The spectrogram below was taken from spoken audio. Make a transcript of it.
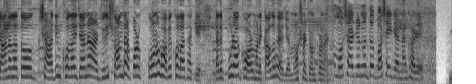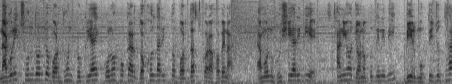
জানালা তো সারাদিন খোলাই যায় না আর যদি সন্ধ্যার পর কোনোভাবে খোলা থাকে তাহলে পুরা ঘর মানে কালো হয়ে যায় মশার যন্ত্রণায়। মশার জন্য তো বসাই যায় না ঘরে। নাগরিক সৌন্দর্য বর্ধন প্রক্রিয়ায় কোনো প্রকার দখলদারিত্ব বরদাস্ত করা হবে না এমন হুঁশিয়ারি দিয়ে স্থানীয় জনপ্রতিনিধি বীর মুক্তিযোদ্ধা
